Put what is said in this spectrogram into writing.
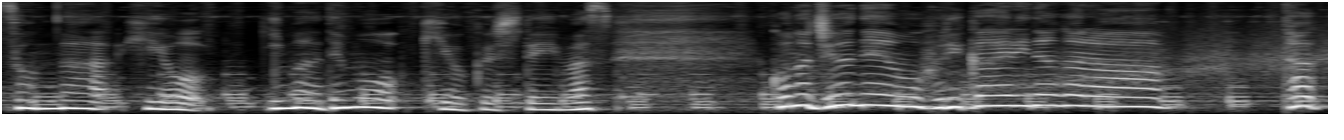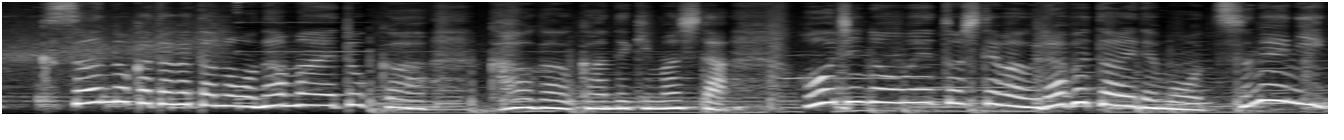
そんな日を今でも記憶しています。この10年を振り返りながらたくさんの方々のお名前とか顔が浮かんできました。法人の運営としては裏舞台でも常に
